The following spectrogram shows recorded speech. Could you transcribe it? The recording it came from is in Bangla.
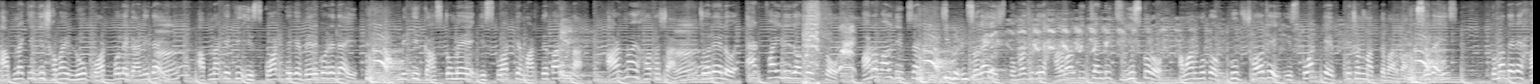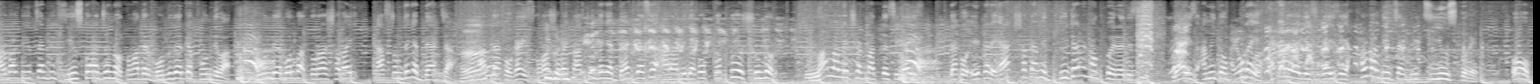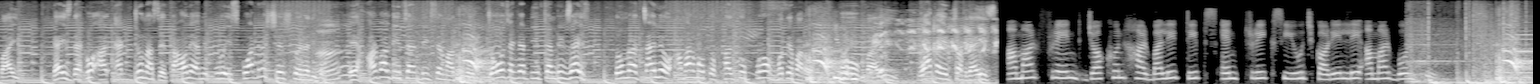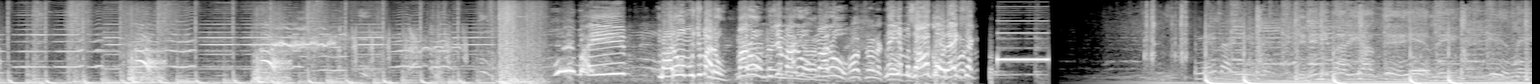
আপনাকে কি সবাই নু বট বলে গালি দেয়? হ্যাঁ। আপনাকে কি স্কোয়াড থেকে বের করে দেয়? আপনি কি কাস্টমে স্কোয়াডকে মারতে পারেন না? আর নয় হতাশা হ্যাঁ। চলে এলো এক ফাইলে যথেষ্ট। হারবাল টিপস অ্যান্ড তোমরা যদি হারবাল টিপস অ্যান্ড ইউজ করো আমার মতো খুব সহজেই স্কোয়াডকে পিছন মারতে পারবা। সোগাইস তোমাদের এই herbal tips and tricks use করার জন্য তোমাদের বন্ধুদেরকে ফোন দেবা। ফোন দিয়ে বলবা তোরা সবাই কাস্টম থেকে ব্যাগ যা। আর দেখো গাইস ওরা সবাই কাস্টম থেকে ব্যাগ গেছে আর আমি দেখো কত সুন্দর লাল লাল হেডশট মারতেছি গাইস দেখো এটার একসাথে আমি দুইটারে নক করে দিছি। গাইস আমি তো পুরাই হ্যাকার হয়ে গেছি গাইস এই herbal tips and tricks use করে। ও ভাই গাইস দেখো আর একজন আছে তাহলে আমি পুরো স্কোয়াডের শেষ করে দিব। এই হার্বাল টিপস অ্যান্ড ট্রিক্স এর মাধ্যমে। জোস একটা টিপস অ্যান্ড ট্রিক্স গাইস তোমরা চাইলেও আমার মতো ফালতু প্রো হতে পারো ও ভাই হোয়াট আ হেডশট গাইস আমার ফ্রেন্ড যখন হার্বালে টিপস এন্ড ট্রিক্স ইউজ করে লে আমার বন্ধু ओ भाई मारो मुझे मारो मारो मुझे मारो मारो नहीं ये मजाक हो रहा है somebody out there hear me, hear me.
